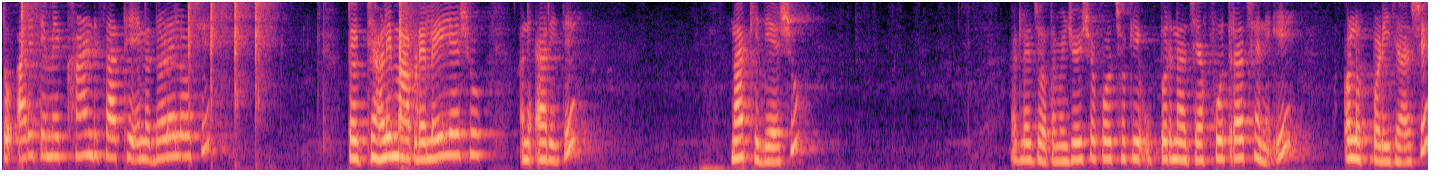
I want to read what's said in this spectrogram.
તો આ રીતે મેં ખાંડ સાથે એને દળેલો છે. તો એક જાળીમાં આપણે લઈ લેશું અને આ રીતે નાખી દઈશું એટલે જો તમે જોઈ શકો છો કે ઉપરના જે ફોતરા છે ને એ અલગ પડી જશે.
